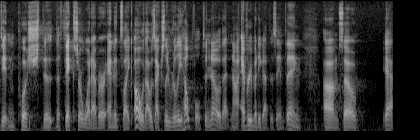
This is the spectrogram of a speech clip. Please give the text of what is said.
didn't push the the fix or whatever and it's like oh that was actually really helpful to know that not everybody got the same thing um, so yeah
